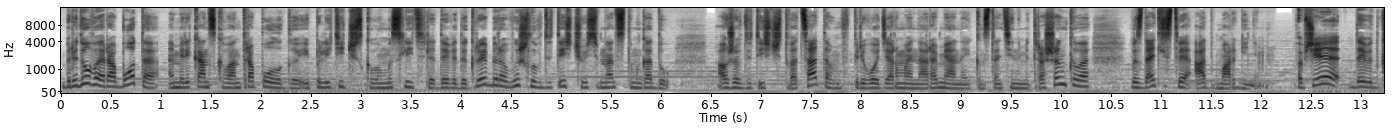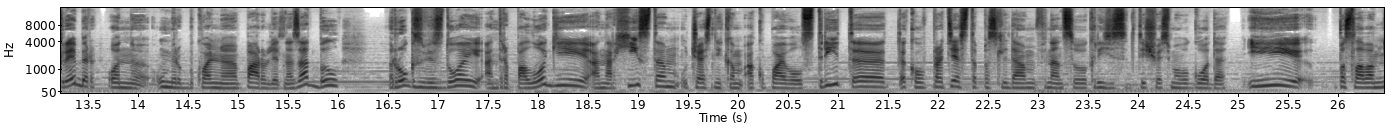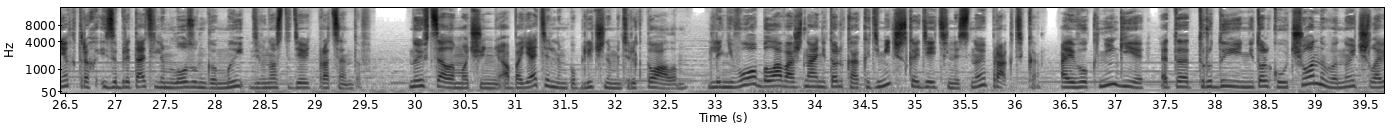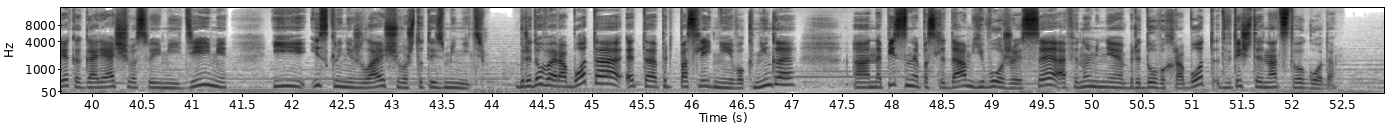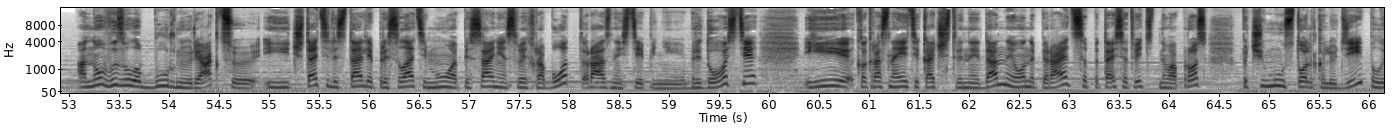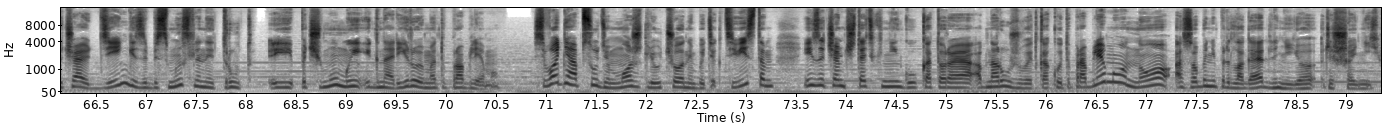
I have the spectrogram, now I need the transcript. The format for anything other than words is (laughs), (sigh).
Бредовая работа американского антрополога и политического мыслителя Дэвида Гребера вышла в 2018 году, а уже в 2020 в переводе Армена Арамяна и Константина Митрошенкова в издательстве «Ад Маргинем». Вообще, Дэвид Гребер, он умер буквально пару лет назад, был рок-звездой антропологии, анархистом, участником Occupy Wall Street, э, такого протеста по следам финансового кризиса 2008 года, и, по словам некоторых, изобретателем лозунга «Мы 99% но и в целом очень обаятельным публичным интеллектуалом. Для него была важна не только академическая деятельность, но и практика. А его книги — это труды не только ученого, но и человека, горящего своими идеями и искренне желающего что-то изменить. «Бредовая работа» — это предпоследняя его книга, а, написанная по следам его же эссе о феномене бредовых работ 2013 года оно вызвало бурную реакцию, и читатели стали присылать ему описание своих работ разной степени бредовости, и как раз на эти качественные данные он опирается, пытаясь ответить на вопрос, почему столько людей получают деньги за бессмысленный труд, и почему мы игнорируем эту проблему. Сегодня обсудим, может ли ученый быть активистом и зачем читать книгу, которая обнаруживает какую-то проблему, но особо не предлагает для нее решений.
